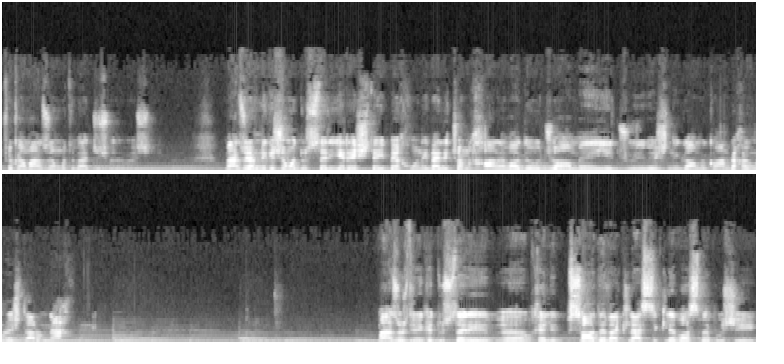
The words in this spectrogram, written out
فکر کنم منظورم متوجه شده باشی. منظورم اینه که شما دوست داری یه رشته بخونی ولی چون خانواده و جامعه یه جوری بهش نگاه می‌کنن بخوای اون رشته رو نخونی. منظورت اینه که دوست داری خیلی ساده و کلاسیک لباس بپوشی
